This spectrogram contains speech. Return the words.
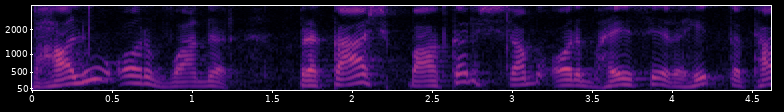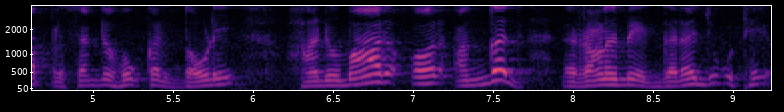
भालू और वानर प्रकाश पाकर श्रम और भय से रहित तथा प्रसन्न होकर दौड़े। हनुमान और अंगद रण में गरज उठे।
